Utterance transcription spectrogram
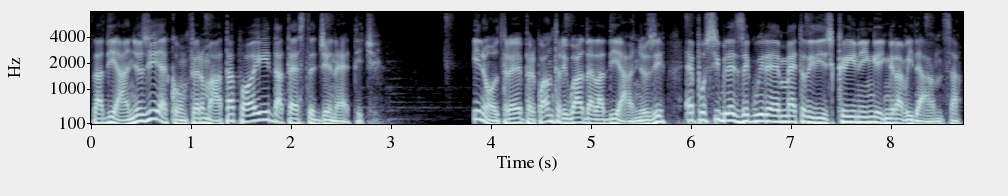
La diagnosi è confermata poi da test genetici. Inoltre, per quanto riguarda la diagnosi, è possibile eseguire metodi di screening in gravidanza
